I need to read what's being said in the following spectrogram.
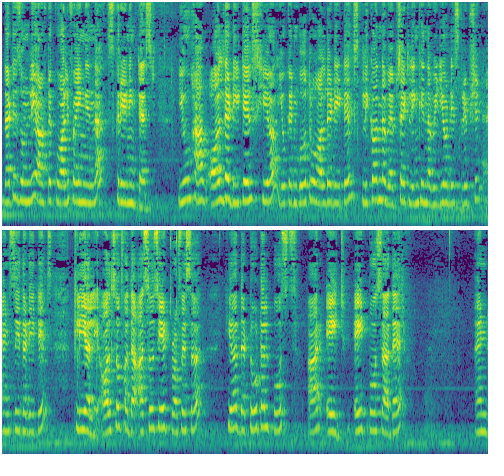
that is only after qualifying in the screening test. You have all the details here. You can go through all the details. Click on the website link in the video description and see the details clearly. Also for the associate professor, here the total posts are 8. 8 posts are there. And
